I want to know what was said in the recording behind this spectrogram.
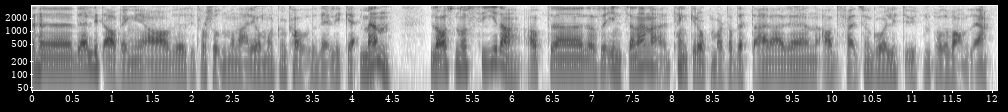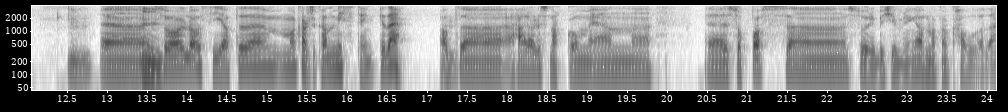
eh, det er litt avhengig av situasjonen man er i, om man kan kalle det det eller ikke. Men La oss nå si da at uh, altså innsenderen er- tenker åpenbart at dette her er en atferd som går litt utenpå det vanlige. Mm. Uh, Mm. Så la oss si at uh, man kanskje kan mistenke det. At eh, her er det snakk om en såpass store bekymringer at man kan kalle det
